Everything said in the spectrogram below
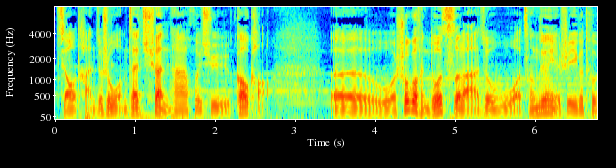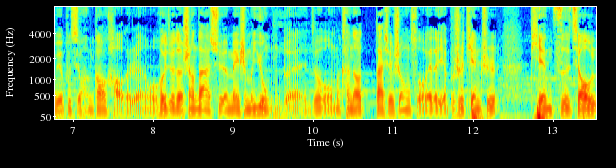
交谈，就是我们在劝他回去高考。呃，我说过很多次了，就我曾经也是一个特别不喜欢高考的人，我会觉得上大学没什么用。对，就我们看到大学生所谓的也不是天之天资骄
